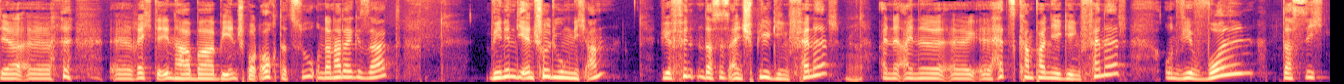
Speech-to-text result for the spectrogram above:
der äh, äh, rechte Inhaber BN Sport auch dazu. Und dann hat er gesagt, wir nehmen die Entschuldigung nicht an. Wir finden, das ist ein Spiel gegen Fennert, eine, eine äh, Hetzkampagne gegen Fennert und wir wollen, dass sich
